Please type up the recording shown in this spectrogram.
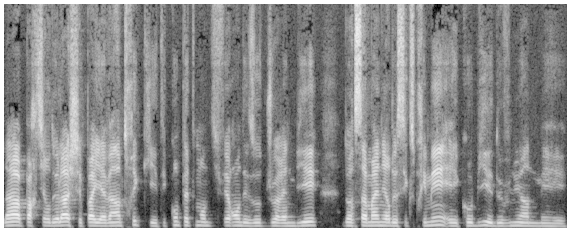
Là, à partir de là, je sais pas, il y avait un truc qui était complètement différent des autres joueurs NBA dans sa manière de s'exprimer et Kobe est devenu un de mes,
